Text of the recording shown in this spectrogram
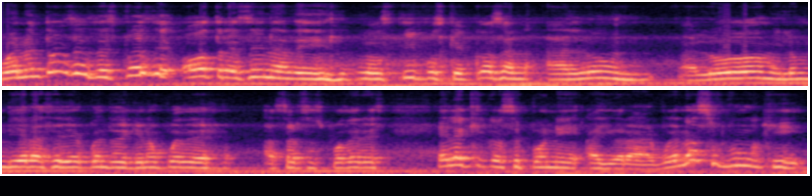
Bueno, entonces después de otra escena de los tipos que acosan a Loom, a Loom y Loom Diera se dio cuenta de que no puede hacer sus poderes, el Akiko se pone a llorar. Bueno, supongo que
